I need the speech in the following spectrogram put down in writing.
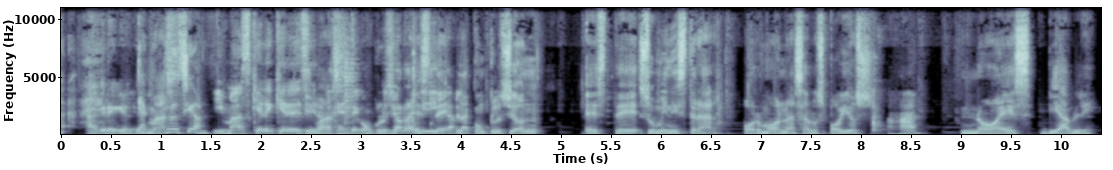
agréguele. La Y más. conclusión. Y más, ¿qué le quiere decir a la más. gente? Conclusión rapidita. Este, la conclusión, este, suministrar hormonas a los pollos Ajá. no es viable.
